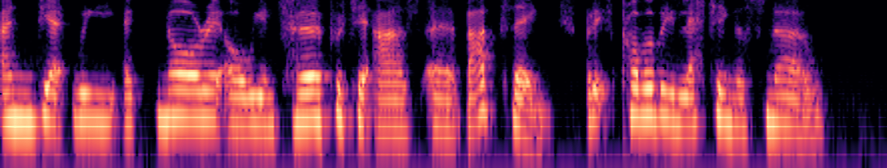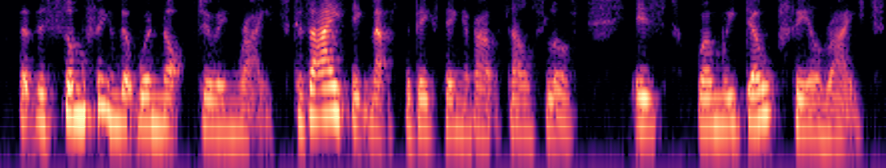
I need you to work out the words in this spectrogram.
and yet we ignore it or we interpret it as a bad thing but it's probably letting us know that there's something that we're not doing right. Because i think that's the big thing about self-love is when we don't feel right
